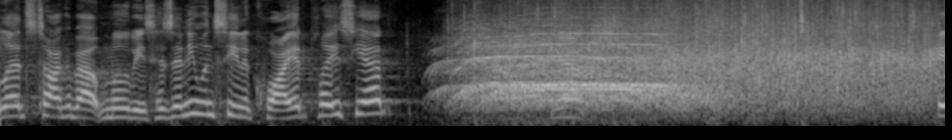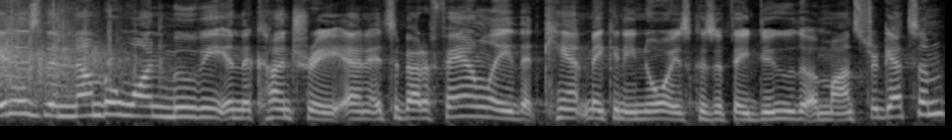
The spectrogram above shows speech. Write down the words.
let's talk about movies. Has anyone seen A Quiet Place yet? Yeah. It is the number one movie in the country, and it's about a family that can't make any noise because if they do, the monster gets them.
